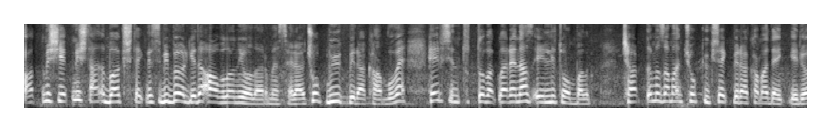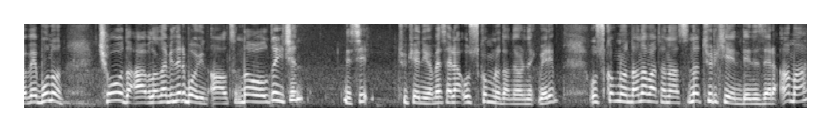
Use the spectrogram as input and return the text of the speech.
60-70 tane balıkçı teknesi bir bölgede avlanıyorlar mesela. Çok büyük bir rakam bu ve hepsinin tuttuğu balıklar en az 50 ton balık. Çarptığımız zaman çok yüksek bir rakama denk geliyor ve bunun çoğu da avlanabilir boyun altında olduğu için nesil tükeniyor. Mesela Uskumru'dan örnek vereyim. Uskumru'nun ana vatanı aslında Türkiye'nin denizleri ama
